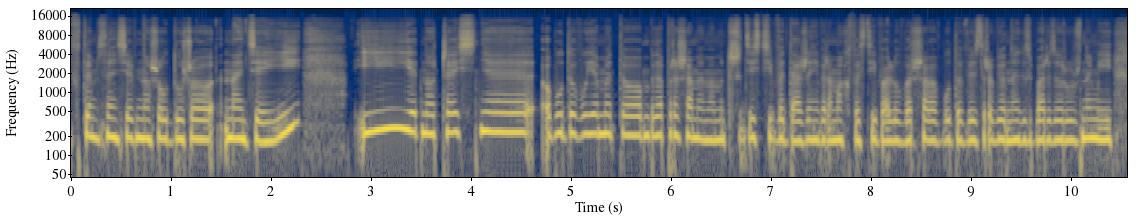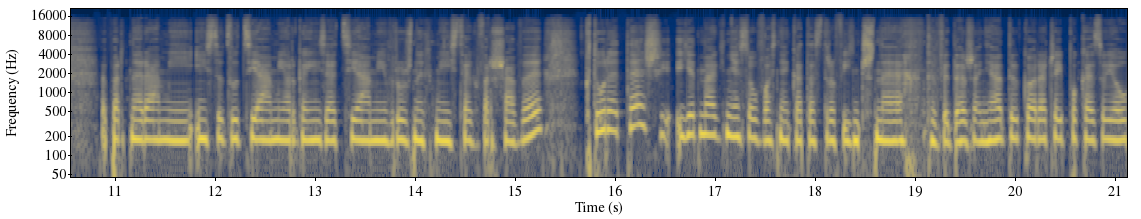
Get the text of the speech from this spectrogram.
w tym sensie wnoszą dużo nadziei i jednocześnie obudowujemy to, zapraszamy, mamy 30 wydarzeń ramach festiwalu Warszawa w budowie zrobionych z bardzo różnymi partnerami, instytucjami, organizacjami w różnych miejscach Warszawy, które też jednak nie są właśnie katastroficzne te wydarzenia, tylko raczej pokazują,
